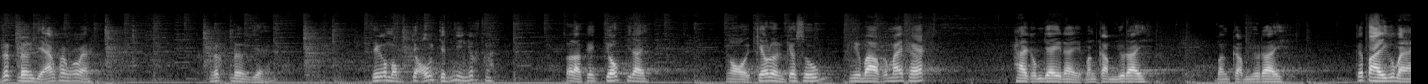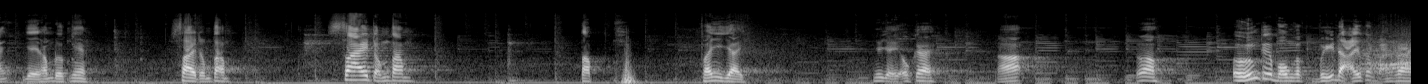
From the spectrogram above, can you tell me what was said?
Rất đơn giản phải không các bạn? Rất đơn giản. Chỉ có một chỗ chỉnh duy nhất thôi. Đó là cái chốt dưới đây. Ngồi kéo lên kéo xuống như bao cái máy khác. Hai con dây này bạn cầm vô đây, bạn cầm vô đây cái tay của bạn vậy không được nha. Sai trọng tâm. Sai trọng tâm. Tập. Phải như vậy. Như vậy ok. Đó. Đúng không? Ưỡn cái bộ ngực vĩ đại của các bạn ra.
